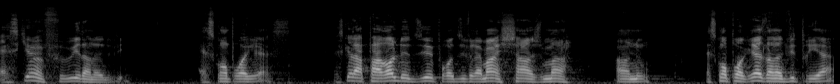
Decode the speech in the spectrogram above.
est-ce qu'il y a un fruit dans notre vie? Est-ce qu'on progresse? Est-ce que la parole de Dieu produit vraiment un changement en nous? Est-ce qu'on progresse dans notre vie de prière?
